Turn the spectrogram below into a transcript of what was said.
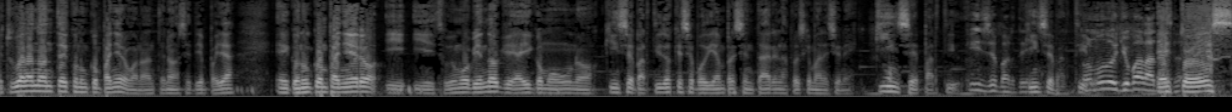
Estuve hablando antes con un compañero, bueno, antes no, hace tiempo ya, eh, con un compañero y, y estuvimos viendo que hay como unos 15 partidos que se podían presentar en las próximas elecciones. 15 partidos. 15 partidos. 15 partidos. Todo el mundo la. Esto es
